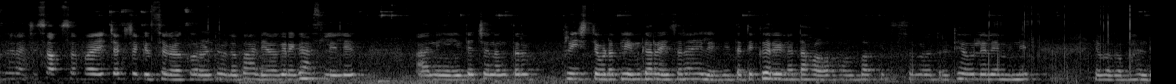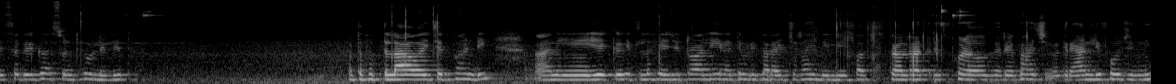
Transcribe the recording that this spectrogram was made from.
घराची साफसफाई चकचकीत सगळं करून ठेवलं भांडे वगैरे घासलेले आहेत. आणि त्याच्यानंतर फ्रीज तेवढं क्लीन करायचं राहिलेले तर ते करेन आता हळूहळू बाकीचं सगळं तर ठेवलेलं आहे मी नीट. हे बघा भांडे सगळे घासून ठेवलेले आहेत. आता फक्त लावायचेत भांडी आणि एक इथलं हे जी ट्रॉली आहे ना तेवढी करायची राहिलेली आहे. बाकी काल रात्रीच फळं वगैरे भाजी वगैरे आणली फौजींनी.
